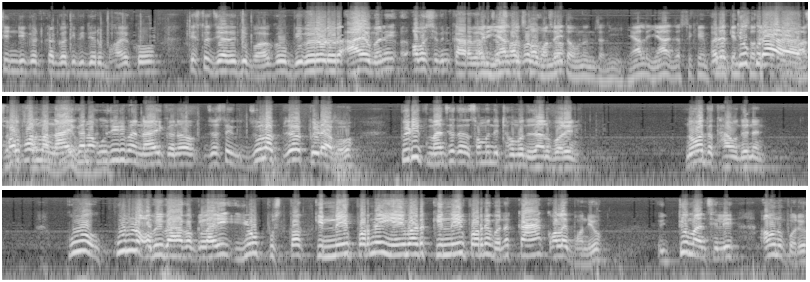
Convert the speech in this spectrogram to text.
सिन्डिकेटका गतिविधिहरू भएको त्यस्तो ज्यादती भएको विवरणहरू आयो भने अवश्य पनि कारवाही हुनुहुन्छ नि। यहाँ यहाँ जस्तो त्यो कुरा छलफलमा नआइकन उजुरीमा नआइकन जस्तै जसलाई जो पीडा भयो पीडित मान्छे त सम्बन्धित ठाउँमा त जानु पऱ्यो नि। नभए त थाहा हुँदैन नि। को कुन अभिभावकलाई यो पुस्तक किन्नै पर्ने यहीँबाट किन्नै पर्ने भनेर कहाँ कसलाई भन्यो? त्यो मान्छेले आउनु पर्यो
